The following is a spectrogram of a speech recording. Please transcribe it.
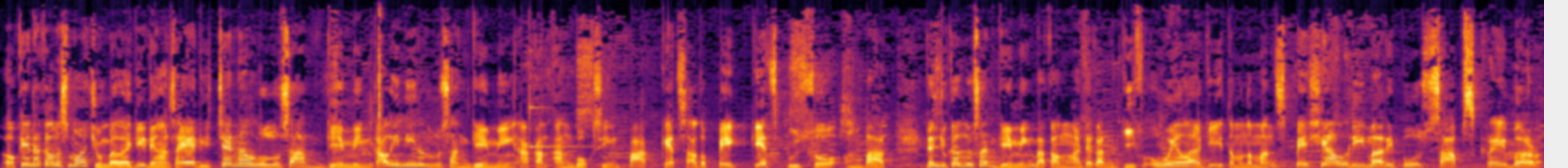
Oke nakama semua, jumpa lagi dengan saya di channel Lulusan Gaming. Kali ini Lulusan Gaming akan unboxing paket atau package Buso 4 Dan juga Lulusan Gaming bakal mengadakan giveaway lagi teman-teman Spesial 5000 subscriber.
